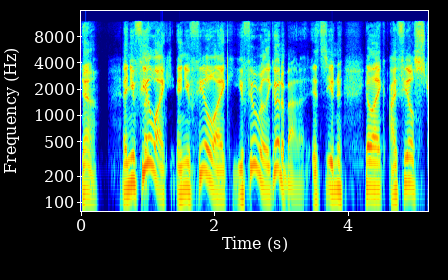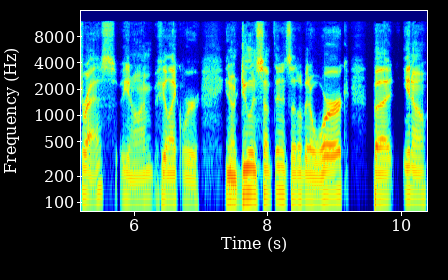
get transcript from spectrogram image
Yeah. And you feel like, and you feel like you feel really good about it. It's you know, you're like, I feel stress. You know, I feel like we're, you know, doing something. It's a little bit of work, but you know,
